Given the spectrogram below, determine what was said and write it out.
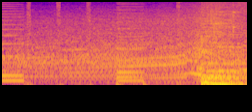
Música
